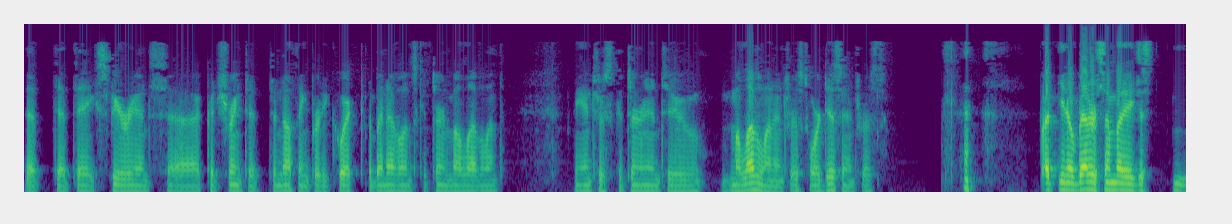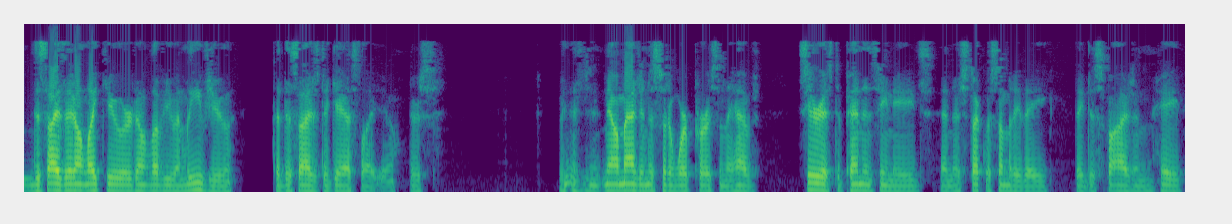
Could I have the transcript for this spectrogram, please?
that, that they experience, uh, could shrink to, to nothing pretty quick. The benevolence could turn malevolent the interest could turn into malevolent interest or disinterest. but, you know, better somebody just decides they don't like you or don't love you and leaves you that decides to gaslight you. There's, now imagine this sort of work person, they have serious dependency needs and they're stuck with somebody they, they despise and hate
